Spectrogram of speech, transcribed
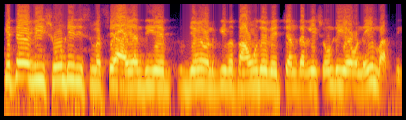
ਕਿਤੇ ਵੀ ਸੁੰਡੀ ਦੀ ਸਮੱਸਿਆ ਆ ਜਾਂਦੀ ਹੈ, ਜਿਵੇਂ ਹੁਣ ਕੀ ਬਤਾਉਂ ਦੇ ਵਿੱਚ ਅੰਦਰਲੀ ਸੁੰਡੀ ਹੈ, ਉਹ ਨਹੀਂ ਮਰਦੀ।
